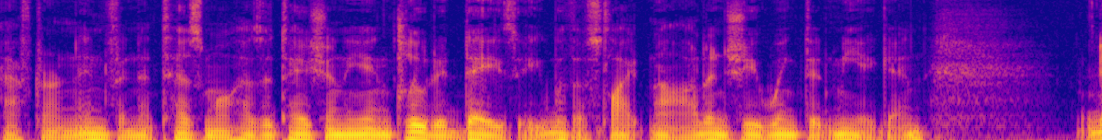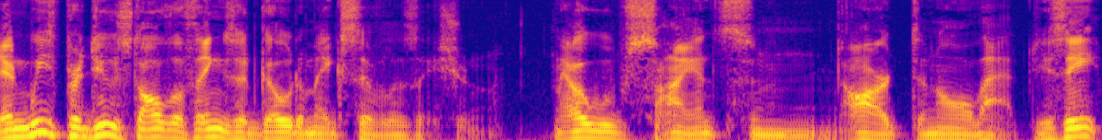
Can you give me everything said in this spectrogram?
after an infinitesimal hesitation he included Daisy with a slight nod, and she winked at me again. And we've produced all the things that go to make civilization. Oh, science and art and all that, you see?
